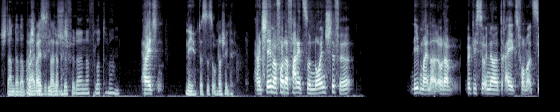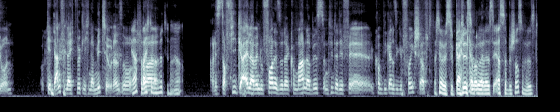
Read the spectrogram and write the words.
Stand da dabei, wie viele Schiffe da in der Flotte waren? Aber jetzt, nee, das ist unterschiedlich. Aber jetzt stell dir mal vor, da fahren jetzt so neun Schiffe nebeneinander oder wirklich so in einer Dreiecksformation. Okay, dann vielleicht wirklich in der Mitte oder so. Ja, vielleicht in der Mitte, ja. Aber das ist doch viel geiler, wenn du vorne so der Commander bist und hinter dir kommt die ganze Gefolgschaft. Das ist ja, bist du geil ist, wenn du als erster beschossen wirst.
